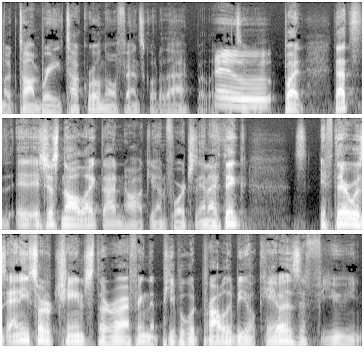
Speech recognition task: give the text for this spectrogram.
Like Tom Brady tuck rule. No offense, go to that, but like, it's a- but that's it, it's just not like that in hockey, unfortunately. And I think if there was any sort of change to the refing that people would probably be okay with, is if you.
